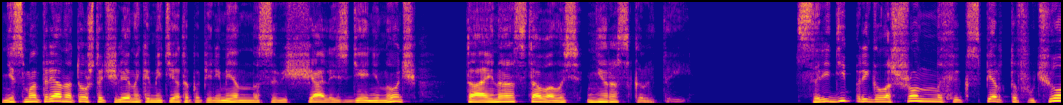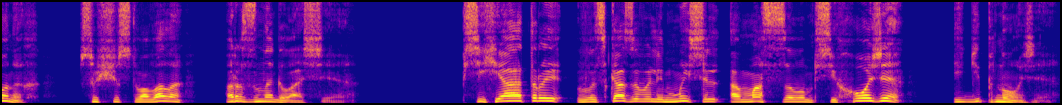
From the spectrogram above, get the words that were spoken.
Несмотря на то, что члены комитета попеременно совещались день и ночь, тайна оставалась нераскрытой. Среди приглашенных экспертов-ученых существовало разногласие. Психиатры высказывали мысль о массовом психозе и гипнозе.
